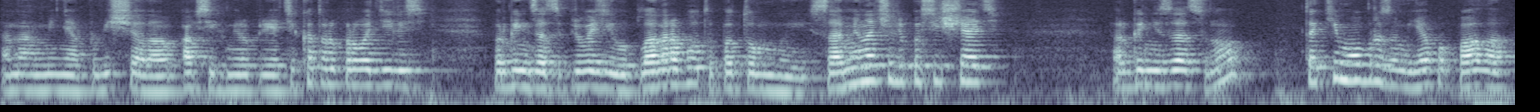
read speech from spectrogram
Она меня оповещала о всех мероприятиях, которые проводились. В организации привозила план работы. Потом мы сами начали посещать организацию. Но таким образом я попала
